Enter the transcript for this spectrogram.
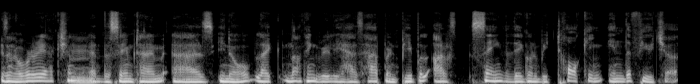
is an overreaction at the same time as you know, like nothing really has happened. People are saying that they're going to be talking in the future,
